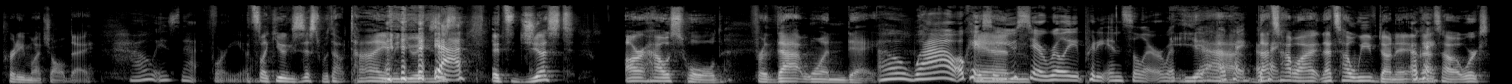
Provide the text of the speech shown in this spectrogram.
pretty much all day. How is that for you? It's like you exist without time and you exist. Yeah. It's just our household for that one day. Oh wow. Okay, so you stay really pretty insular with Yeah, Okay. that's how I. That's how we've done it, and Okay. that's how it works.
